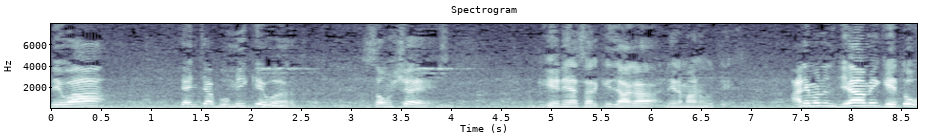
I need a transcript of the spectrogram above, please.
तेव्हा त्यांच्या भूमिकेवर संशय घेण्यासारखी जागा निर्माण होते. आणि म्हणून जे आम्ही घेतो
